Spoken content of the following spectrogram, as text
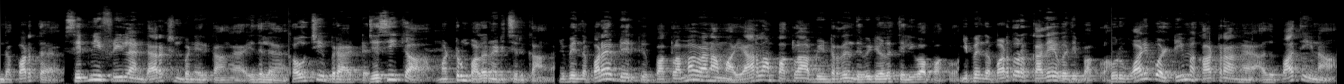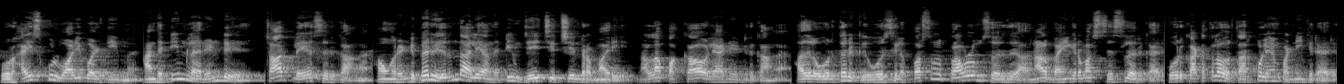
இந்த படத்தை சிட்னி ஃப்ரீலாண்ட் டைரக்ஷன் பண்ணியிருக்காங்க. இதில் கவுச்சி பிராட் ஜெசிகா மற்றும் பலர் நடிச்சிருக்காங்க. இப்போ இந்த படம் எப்படி இருக்கு? பார்க்கலாமா? வேணாமா? யாரெல்லாம் பார்க்கலாம் அப்படின்றத இந்த வீடியோவில் தெளிவாக பார்க்கலாம். இப்போ இந்த படத்தோட கதையை பற்றி பார்க்கலாம். ஒரு வாலிபால் டீமை காட்டுறாங்க. அது பாத்தீங்கன்னா ஒரு ஹை ஸ்கூல் வாலிபால் டீம் அந்த டீம்ல ரெண்டு ஸ்டார் பிளேயர்ஸ் இருக்கு இருக்காங்க. அவங்க ரெண்டு பேர் இருந்தாலே அந்த டீம் ஜெயிச்சிருச்சுன்ற மாதிரி நல்லா பக்காவா விளையாடிட்டு இருக்காங்க. அதுல ஒருத்தருக்கு ஒரு சில பர்சனல் ப்ராப்ளம்ஸ் வருது. அதனால பயங்கரமா ஸ்ட்ரெஸ்ல இருக்காரு. ஒரு கட்டத்துல அவர் தற்கொலையும் பண்ணிக்கிறாரு.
